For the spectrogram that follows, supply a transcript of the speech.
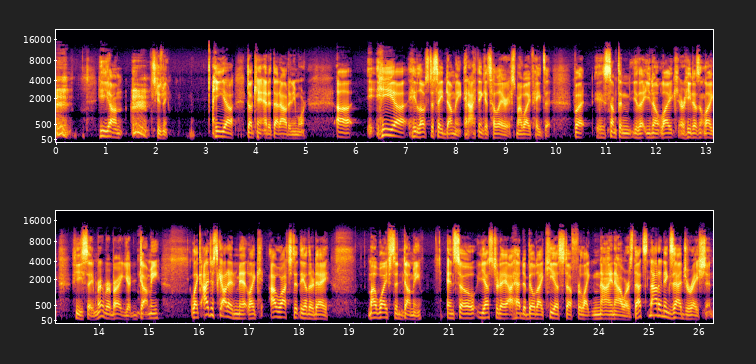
he, um, excuse me, he, uh, Doug can't edit that out anymore. Uh, he, uh, he loves to say dummy, and I think it's hilarious. My wife hates it but it's something that you don't like or he doesn't like, he say, you dummy. Like, I just got to admit, like, I watched it the other day. My wife's a dummy. And so yesterday I had to build IKEA stuff for like nine hours. That's not an exaggeration.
